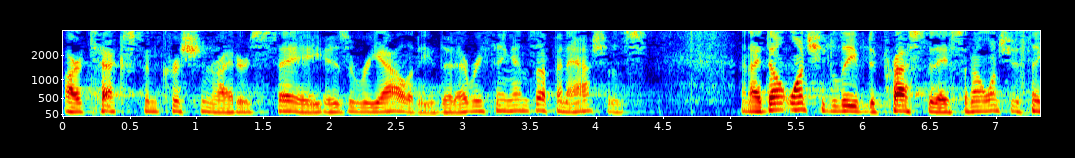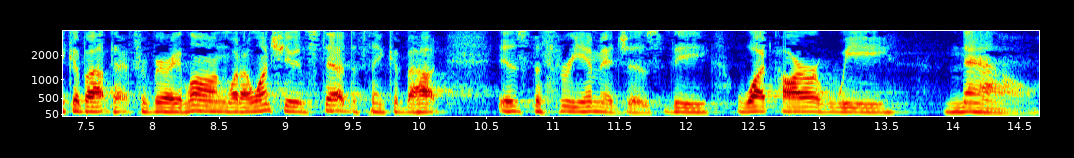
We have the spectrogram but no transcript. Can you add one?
our texts and Christian writers, say is a reality that everything ends up in ashes. And I don't want you to leave depressed today, so I don't want you to think about that for very long. What I want you instead to think about is the three images, the what are we now?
